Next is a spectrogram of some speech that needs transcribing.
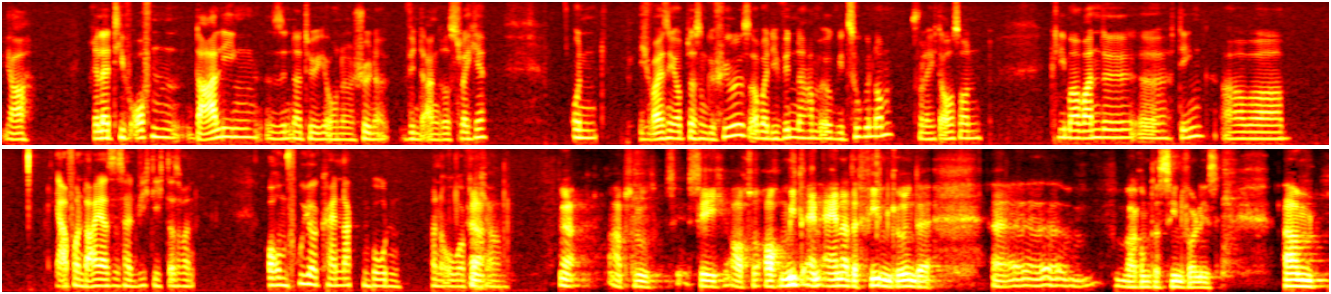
ja relativ offen daliegen, sind natürlich auch eine schöne Windangriffsfläche. Und ich weiß nicht, ob das ein Gefühl ist, aber die Winde haben irgendwie zugenommen. Vielleicht auch so ein Klimawandel-Ding. Äh, aber ja, von daher ist es halt wichtig, dass man auch im Frühjahr keinen nackten Boden an der Oberfläche ja. haben. Ja, absolut. Sehe ich auch so. Auch mit ein, einer der vielen Gründe, äh, warum das sinnvoll ist. Ähm,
